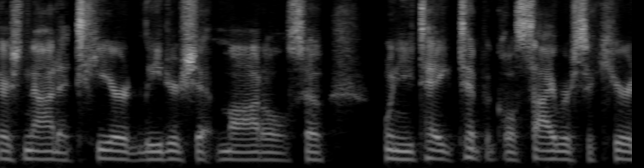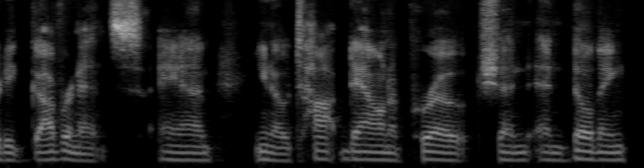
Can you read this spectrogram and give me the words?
there's not a tiered leadership model. So when you take typical cybersecurity governance and you know top down approach and and building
